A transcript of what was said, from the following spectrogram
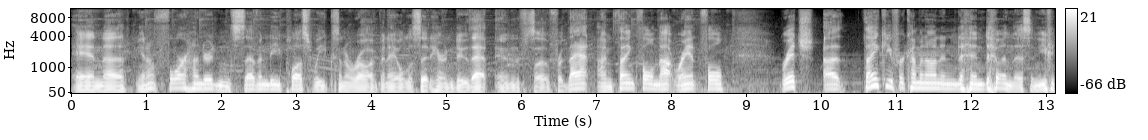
And, uh, you know, 470 plus weeks in a row, I've been able to sit here and do that. And so for that, I'm thankful, not rantful. Rich, uh, thank you for coming on and, and doing this. And you,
